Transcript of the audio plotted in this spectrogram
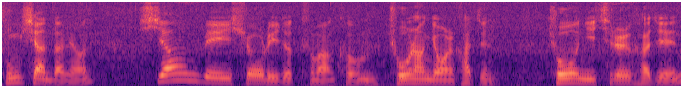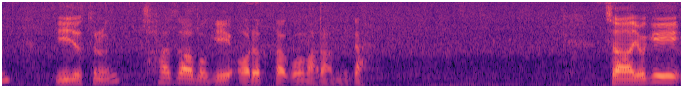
중시한다면 시안베이쇼 리조트만큼 좋은 환경을 가진 좋은 위치를 가진 리조트는 찾아보기 어렵다고 말합니다. 자, 여기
